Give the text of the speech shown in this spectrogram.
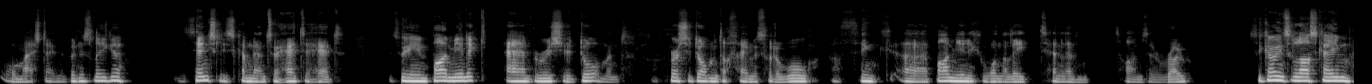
or match day in the Bundesliga. Essentially, it's come down to a head-to-head between Bayern Munich and Borussia Dortmund. Borussia Dortmund are famous for the wall. I think uh, Bayern Munich won the league 10, 11 times in a row. So going to the last game,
